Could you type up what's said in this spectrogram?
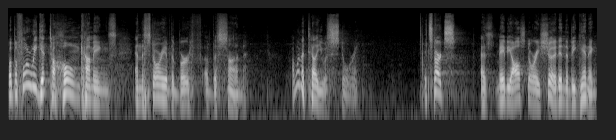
But before we get to homecomings and the story of the birth of the Son, I want to tell you a story. It starts as maybe all stories should, in the beginning.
